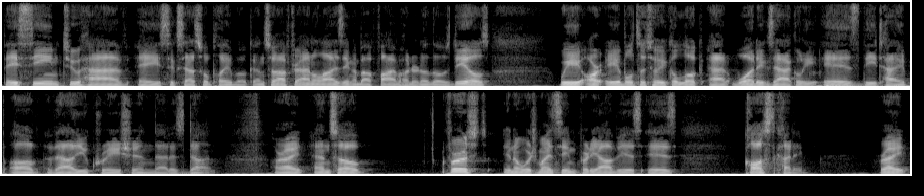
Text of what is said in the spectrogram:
they seem to have a successful playbook. And so after analyzing about 500 of those deals, we are able to take a look at what exactly is the type of value creation that is done. All right. And so first, you know, which might seem pretty obvious is cost cutting, right?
